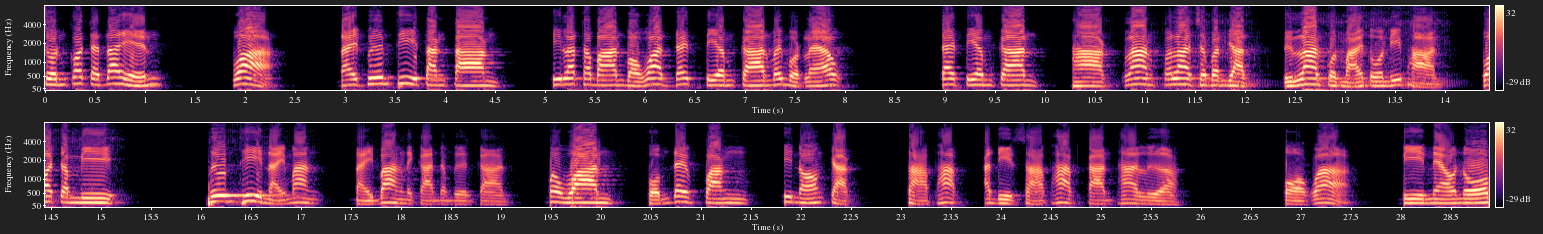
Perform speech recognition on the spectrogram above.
ชนก็จะได้เห็นว่าในพื้นที่ต่างๆที่รัฐบาลบอกว่าได้เตรียมการไว้หมดแล้ว ได้เตรียมการหากร่างพระราชบัญญัติ หรือร่างกฎหมายตัวนี้ผ่าน ว่าจะมีพื้นที่ไหนบ้าง ไหนบ้างในการดำเนินการ เมื่อวานผมได้ฟังพี่น้องจากสาภาพอดีตสาภาพการท่าเรือ บอกว่ามีแนวโน้ม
